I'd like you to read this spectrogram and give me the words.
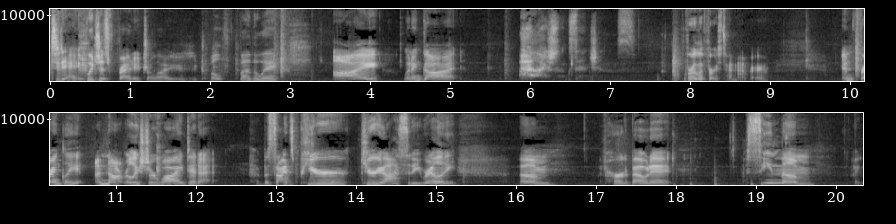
Today, which is Friday, July 12th, by the way, I went and got eyelash extensions for the first time ever. And frankly, I'm not really sure why I did it. Besides pure curiosity, really. Um, I've heard about it, I've seen them, I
